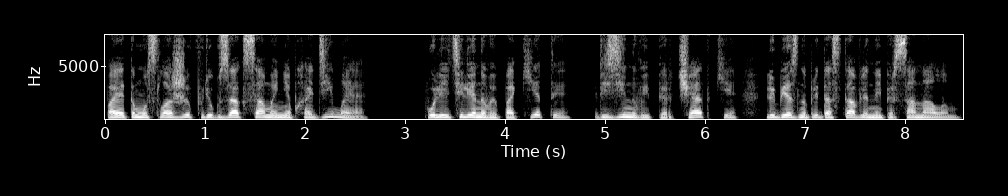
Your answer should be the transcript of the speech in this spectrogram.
поэтому, сложив в рюкзак самое необходимое — полиэтиленовые пакеты, резиновые перчатки, любезно предоставленные персоналом,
